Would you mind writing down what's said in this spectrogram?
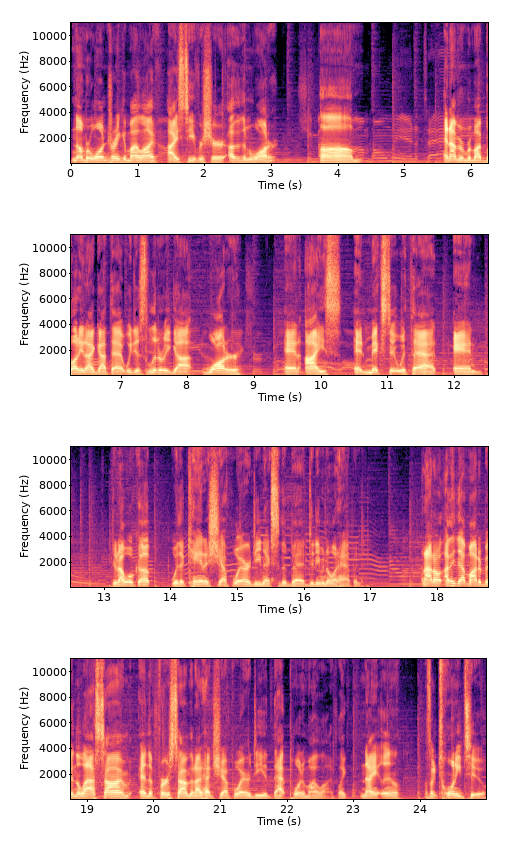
number one drink in my life, iced tea for sure, other than water. Um, and I remember my buddy and I got that. We just literally got water and ice and mixed it with that. And dude, I woke up with a can of Chef Boyardee next to the bed. Didn't even know what happened. And I don't. I think that might have been the last time and the first time that I'd had Chef Boyardee at that point in my life. Like nine, you know, I was like 22.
